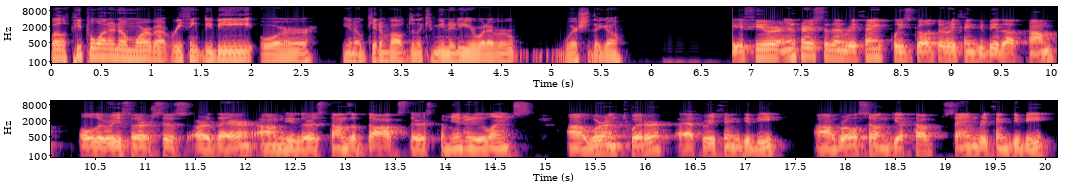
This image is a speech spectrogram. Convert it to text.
Well, if people want to know more about RethinkDB or, you know, get involved in the community or whatever, where should they go? If you're interested in Rethink, please go to rethinkdb.com. All the resources are there. Um, there's tons of docs, there's community links. Uh, we're on Twitter at RethinkDB. Uh, we're also on GitHub, same RethinkDB.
